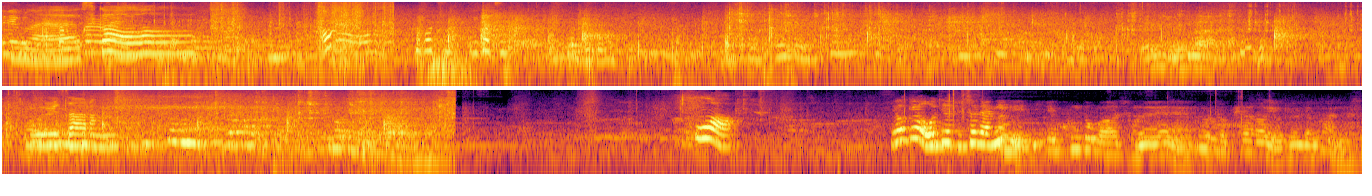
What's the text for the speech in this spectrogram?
Let's go. 어? 이거 줘, 이거 줘. 물자랑. 우와. 여기 어디야, 주차장이? 아니 이게 콘도가 전에 오토피아랑 연결된 거 아니었어?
